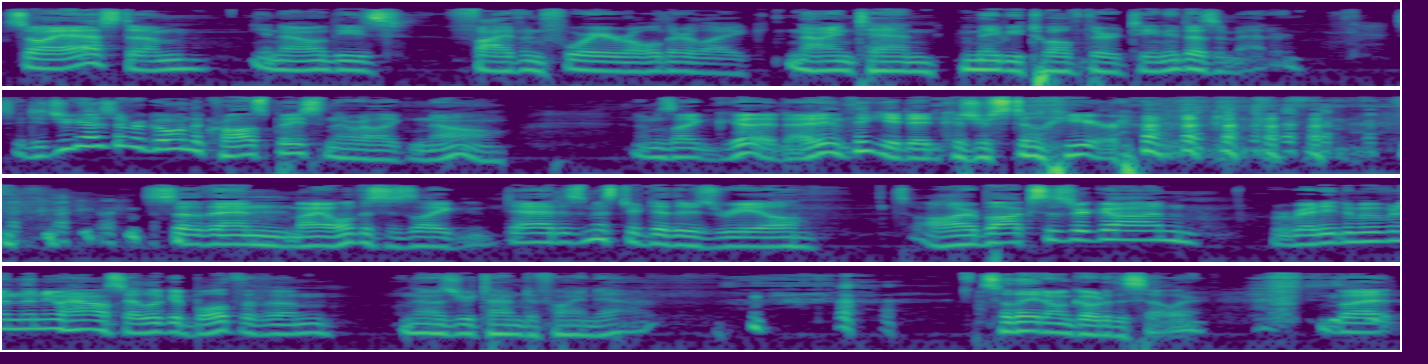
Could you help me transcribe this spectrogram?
So I asked them, you know, these five and four year old are like 9, 10, maybe 12, 13. It doesn't matter. Said, Did you guys ever go in the crawl space? And they were like, No. And I was like, Good. I didn't think you did because you're still here. so then my oldest is like, Dad, is Mr. Dithers real? So all our boxes are gone. We're ready to move into the new house. I look at both of them. Now's your time to find out. so they don't go to the cellar. But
